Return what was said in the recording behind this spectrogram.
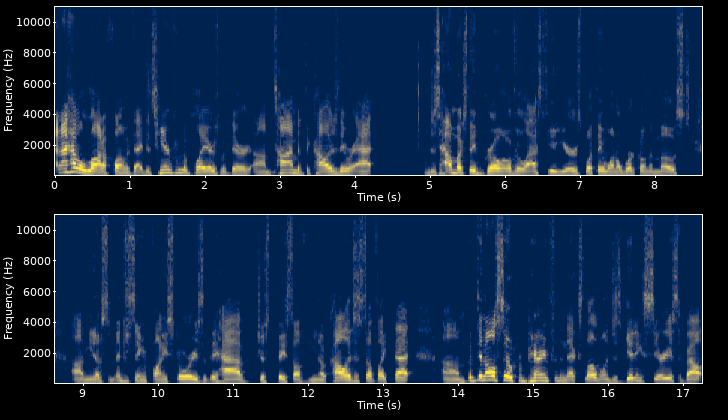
And I have a lot of fun with that, just hearing from the players with their um, time at the college they were at just how much they've grown over the last few years, what they want to work on the most. Um, you know, some interesting and funny stories that they have just based off, you know, college and stuff like that. Um, but then also preparing for the next level and just getting serious about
